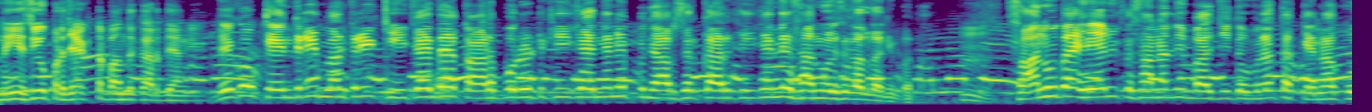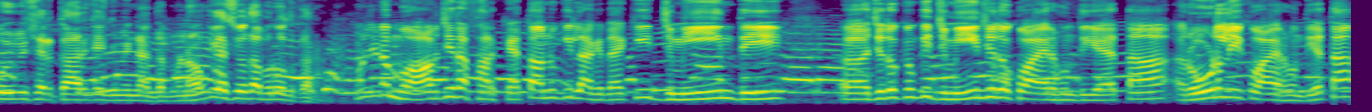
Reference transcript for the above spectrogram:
ਨਹੀਂ ਅਸੀਂ ਉਹ ਪ੍ਰੋਜੈਕਟ ਬੰਦ ਕਰ ਦਿਆਂਗੇ। ਦੇਖੋ ਕੇਂਦਰੀ ਮੰਤਰੀ ਕੀ ਕਹਿੰਦਾ ਕਾਰਪੋਰੇਟ ਕੀ ਕਹਿੰਦੇ ਨੇ ਪੰਜਾਬ ਸਰਕਾਰ ਕੀ ਕਹਿੰਦੇ ਸਾਨੂੰ ਇਸ ਗੱਲ ਦਾ ਨਹੀਂ ਪਤਾ। ਸਾਨੂੰ ਤਾਂ ਇਹ ਹੈ ਵੀ ਕਿਸਾਨਾਂ ਦੀ ਮਰਜ਼ੀ ਤੋਂ ਬਿਨਾਂ ਧੱਕੇ ਨਾਲ ਕੋਈ ਵੀ ਸਰਕਾਰ ਜੇ ਜ਼ਮੀਨਾਂ ਦਾ ਬਣਾਉਗੀ ਅਸੀਂ ਉਹਦਾ ਵਿਰੋਧ ਕਰਾਂਗੇ। ਹੁਣ ਜਿਹੜਾ ਮੁਆਵਜ਼ੇ ਦਾ ਫ਼ਰਕ ਹੈ। ਤੁਹਾਨੂੰ ਕੀ ਲੱਗਦਾ ਹੈ ਕਿ ਜ਼ਮੀਨ ਦੀ ਅ, ਜਦੋਂ ਕਿਉਂਕਿ ਜ਼ਮੀਨ ਜਦੋਂ ਅਕਵਾਇਰ ਹੁੰਦੀ ਹੈ ਤਾਂ ਰੋਡ ਲਈ ਅਕਵਾਇਰ ਹੁੰਦੀ ਹੈ ਤਾਂ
